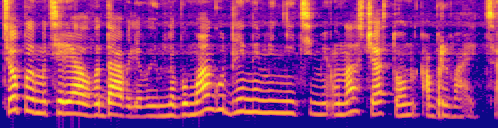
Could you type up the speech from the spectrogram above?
Теплый материал выдавливаем на бумагу длинными нитями, у нас часто он обрывается.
